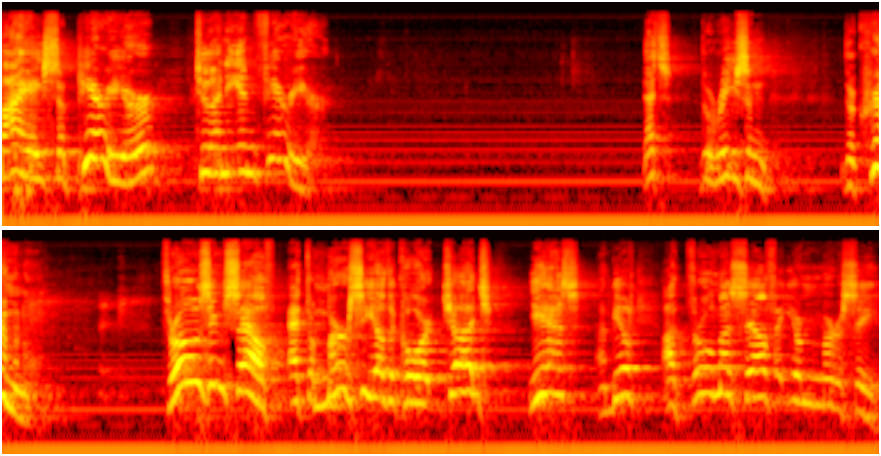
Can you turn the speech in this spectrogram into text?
by a superior to an inferior. That's the reason the criminal throws himself at the mercy of the court. Judge, yes, I'm guilty. I throw myself at your mercy.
